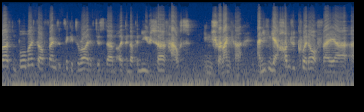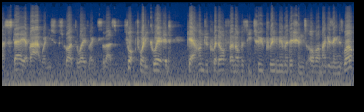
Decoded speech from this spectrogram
first and foremost, our friends at Ticket to Ride have just um, opened up a new surf house in Sri Lanka, and you can get 100 quid off a, uh, a stay at that when you subscribe to Wavelength. So that's drop 20 quid, get 100 quid off, and obviously two premium editions of our magazine as well.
